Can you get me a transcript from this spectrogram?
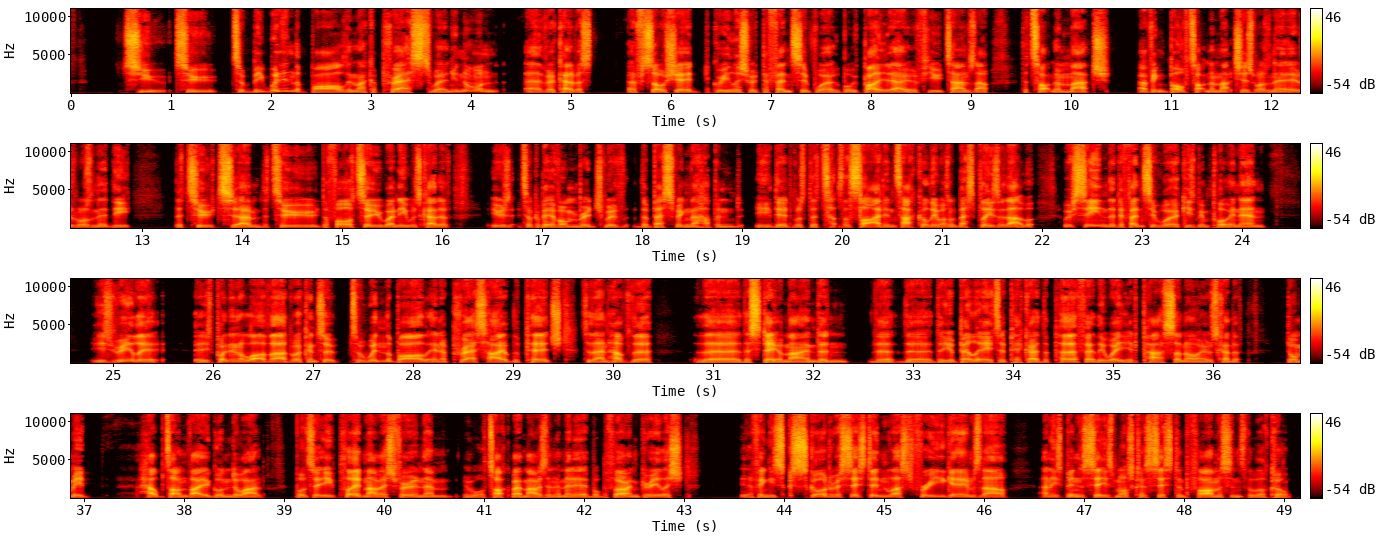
to to to be winning the ball in like a press where you no one ever kind of associated Grealish with defensive work, but we've pointed out a few times now. The Tottenham match, I think both Tottenham matches, wasn't it? It wasn't it the the two um the two the four two when he was kind of he was took a bit of umbrage with the best thing that happened he did was the, t- the sliding tackle he wasn't best pleased with that but we've seen the defensive work he's been putting in he's really he's putting in a lot of hard work, and to, to win the ball in a press high up the pitch, to then have the the the state of mind and the, the, the ability to pick out the perfectly weighted pass. I know it was kind of dummy helped on via Gundogan, but uh, he played Mahrez through, and then we'll talk about Mahrez in a minute. But before and Grealish, I think he's scored or assisted in the last three games now, and he's been the City's most consistent performer since the World Cup.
